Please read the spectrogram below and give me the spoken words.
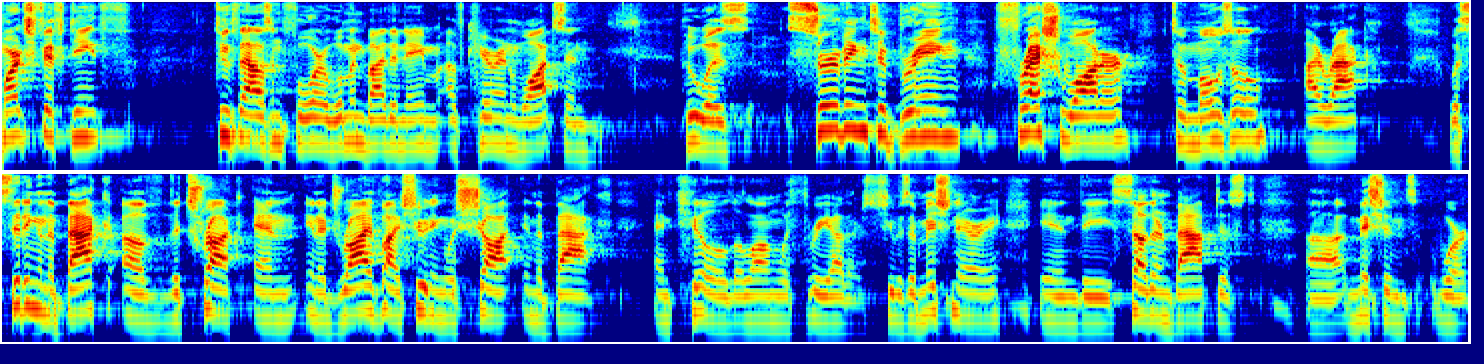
March 15th, 2004, a woman by the name of Karen Watson, who was serving to bring fresh water to Mosul, Iraq, was sitting in the back of the truck and in a drive by shooting was shot in the back and killed along with three others. She was a missionary in the Southern Baptist uh, missions work.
